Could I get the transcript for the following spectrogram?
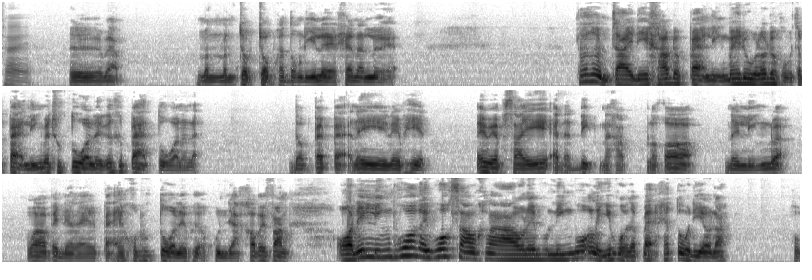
ใช่ เออแบบ มันมันจบจบกันตรงนี้เลยแค่นั้นเลย ถ้าสนใจดีครับเดี๋ยวแปะลิงก์ไปให้ดูแล้วเดี๋ยวผมจะแปะลิงก์ไปทุกตัวเลยก็คือแปดตัวนั่นแหละ เดี๋ยวแปะแปะในในเพจไอเว็บไซต์ a d d i c t นะครับ แล้วก็ในลิงก์ด้วยว่าเป็นยังไงแปะให้ครบทุกตัวเลยเผื่อคุณอยากเข้าไปฟัง อ๋อในลิงก์พวกไอ้พวกซาวคลาวในลิงก์พวกอะไรอย่างนี้ผมจะแปะแค่ตัวเดียวนะผม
